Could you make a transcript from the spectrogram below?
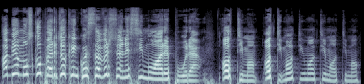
Abbiamo scoperto che in questa versione si muore pure. Ottimo, ottimo, ottimo, ottimo, ottimo.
